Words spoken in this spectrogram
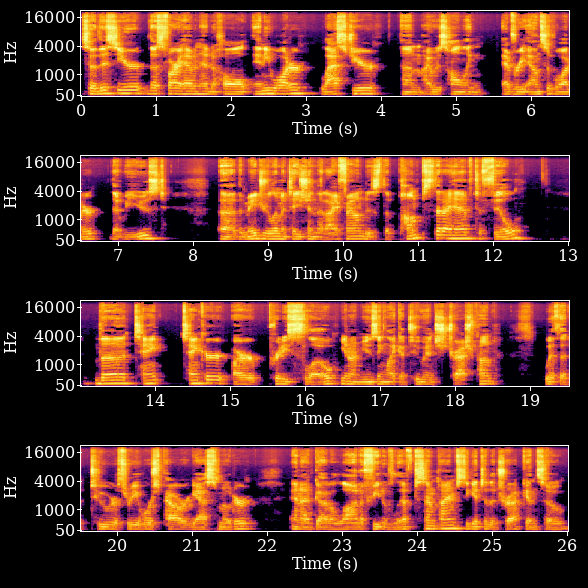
So this year, thus far, I haven't had to haul any water. Last year, um, I was hauling every ounce of water that we used. Uh, the major limitation that I found is the pumps that I have to fill the tank tanker are pretty slow. You know, I'm using like a two inch trash pump with a two or three horsepower gas motor, and I've got a lot of feet of lift sometimes to get to the truck, and so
